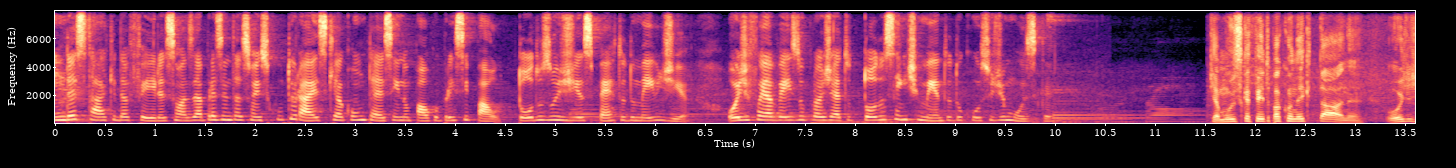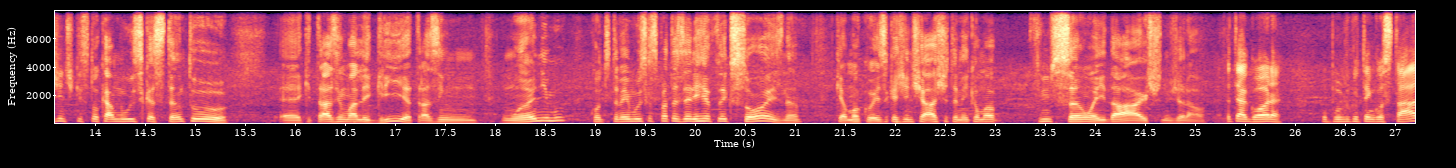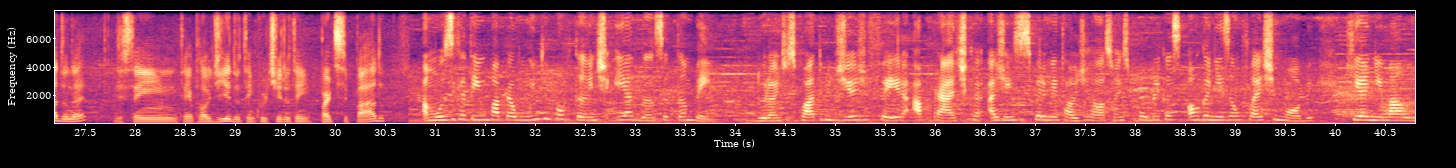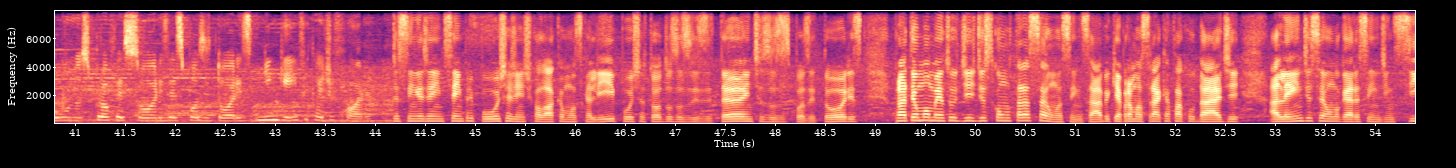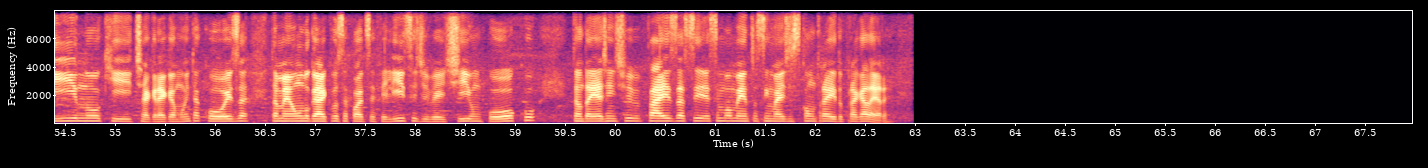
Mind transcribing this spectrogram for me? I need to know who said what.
Speaker 1: Um destaque da feira são as apresentações culturais que acontecem no palco principal, todos os dias perto do meio-dia. Hoje foi a vez do projeto Todo Sentimento do curso de música.
Speaker 2: Que a música é feita para conectar, né? Hoje a gente quis tocar músicas tanto é, que trazem uma alegria, trazem um, um ânimo, quanto também músicas para trazerem reflexões, né? Que é uma coisa que a gente acha também que é uma função aí da arte no geral.
Speaker 3: Até agora o público tem gostado, né? Eles têm, têm aplaudido, têm curtido, têm participado.
Speaker 1: A música tem um papel muito importante e a dança também. Durante os quatro dias de feira, a prática, a Agência Experimental de Relações Públicas organiza um flash mob que anima alunos, professores, expositores, ninguém fica de fora.
Speaker 4: Assim, a gente sempre puxa, a gente coloca a música ali, puxa todos os visitantes, os expositores, para ter um momento de descontração, assim, sabe? Que é para mostrar que a faculdade, além de ser um lugar assim de ensino, que te agrega muita coisa, também é um lugar que você pode ser feliz, se divertir um pouco. Então daí a gente faz esse, esse momento assim mais descontraído para a galera.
